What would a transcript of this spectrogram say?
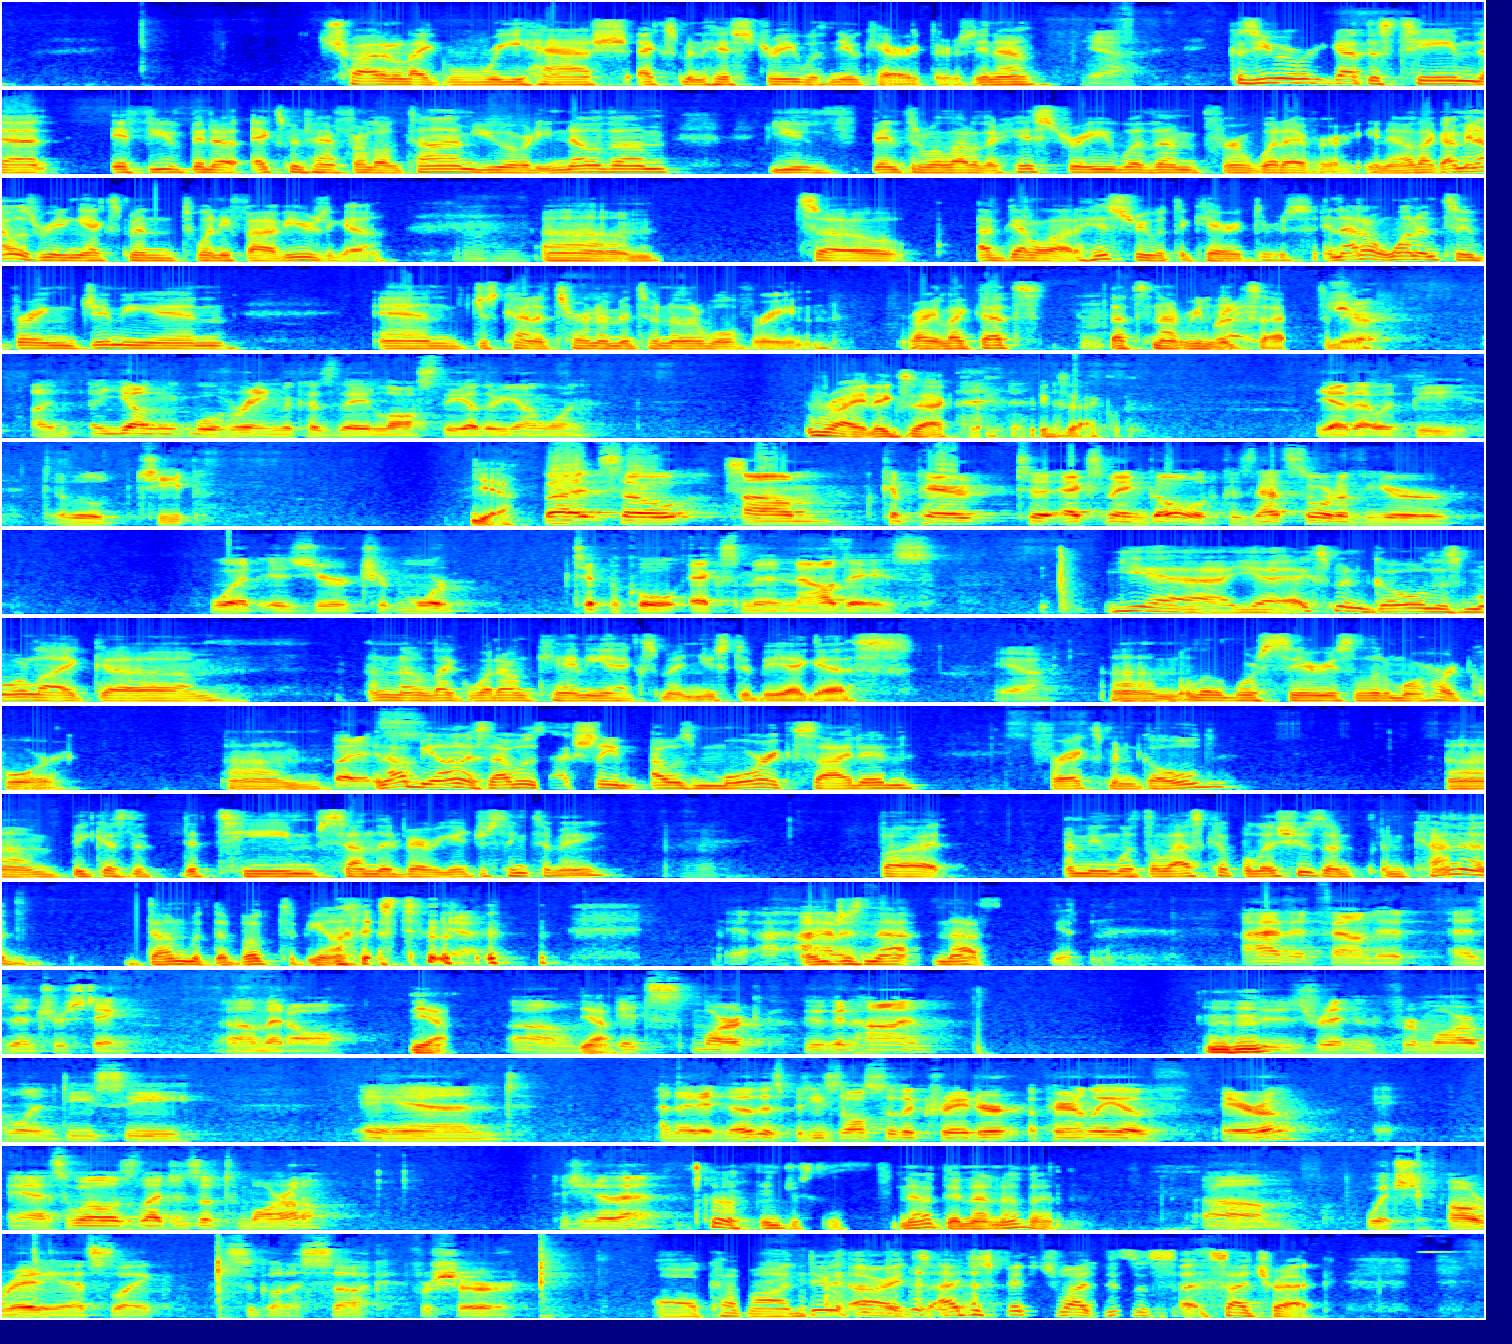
try to like rehash X Men history with new characters, you know? Yeah. Because you've already got this team that, if you've been an X Men fan for a long time, you already know them. You've been through a lot of their history with them for whatever, you know. Like, I mean, I was reading X Men 25 years ago, um, so I've got a lot of history with the characters, and I don't want them to bring Jimmy in and just kind of turn him into another Wolverine, right? Like that's that's not really exciting to me. Sure. A, a young Wolverine because they lost the other young one. Right, exactly, exactly. Yeah, that would be a little cheap. Yeah, But so um, compared to X Men Gold, because that's sort of your what is your tr- more typical X Men nowadays. Yeah, yeah. X Men Gold is more like um, I don't know, like what Uncanny X Men used to be, I guess. Yeah. Um, a little more serious, a little more hardcore. Um, But it's- and I'll be honest, I was actually I was more excited for X Men Gold um, because the the team sounded very interesting to me. But I mean, with the last couple issues, I'm I'm kind of done with the book, to be honest. Yeah. I, I'm just not not. Yeah. I haven't found it as interesting um, at all. Yeah. Um, Yeah. It's Marc Guggenheim, Mhm. who's written for Marvel and DC, and and I didn't know this, but he's also the creator, apparently, of Arrow, as well as Legends of Tomorrow. Did you know that? Huh. Interesting. No, did not know that. Um, which already that's like this is going to suck for sure. Oh come on, dude! All right, so I just finished watching. This is a sidetrack.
